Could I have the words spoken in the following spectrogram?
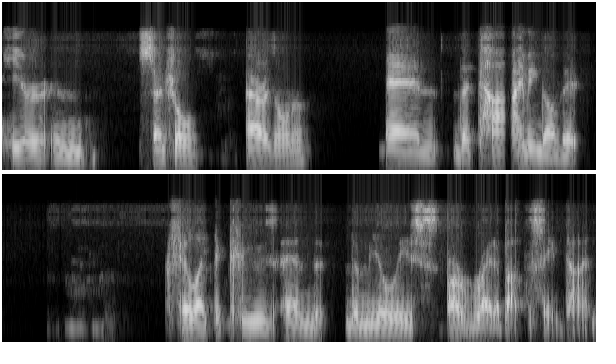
here in central Arizona, and the timing of it. I feel like the Coues and the Muleys are right about the same time.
